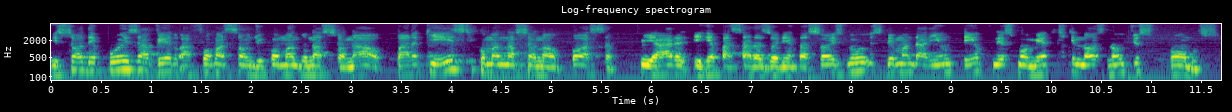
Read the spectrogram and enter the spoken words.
e só depois haver a formação de comando nacional para que esse comando nacional possa criar e repassar as orientações nos demandaria um tempo nesse momento que nós não dispomos.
